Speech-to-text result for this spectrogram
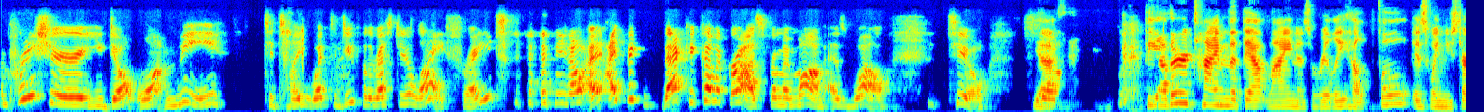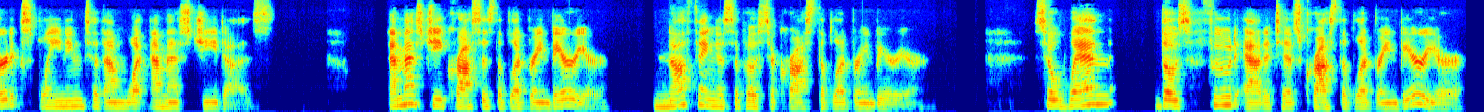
I'm pretty sure you don't want me to tell you what to do for the rest of your life, right? you know, I, I, think that could come across from my mom as well, too. So, yes the other time that that line is really helpful is when you start explaining to them what MSG does. MSG crosses the blood brain barrier. Nothing is supposed to cross the blood brain barrier. So when those food additives cross the blood brain barrier,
